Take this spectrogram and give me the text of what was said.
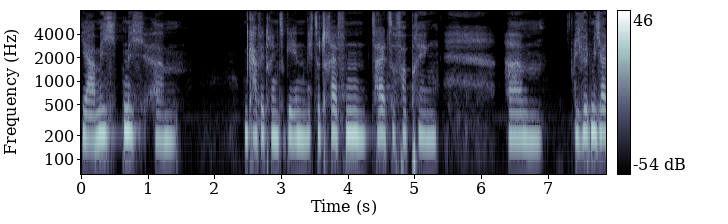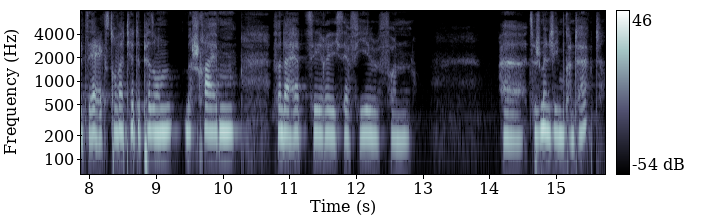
ja, mich, mich ähm, einen Kaffee trinken zu gehen, mich zu treffen, Zeit zu verbringen. Ähm, ich würde mich als sehr extrovertierte Person beschreiben. Von daher zehre ich sehr viel von äh, zwischenmenschlichem Kontakt.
